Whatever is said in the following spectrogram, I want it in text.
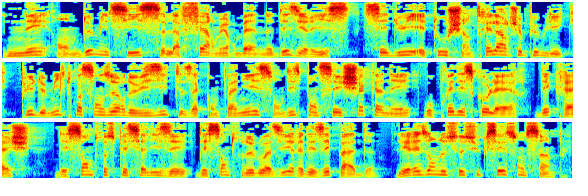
Née en 2006, la ferme urbaine des Iris séduit et touche un très large public. Plus de 1300 heures de visites accompagnées sont dispensées chaque année auprès des scolaires, des crèches, des centres spécialisés, des centres de loisirs et des EHPAD. Les raisons de ce succès sont simples.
